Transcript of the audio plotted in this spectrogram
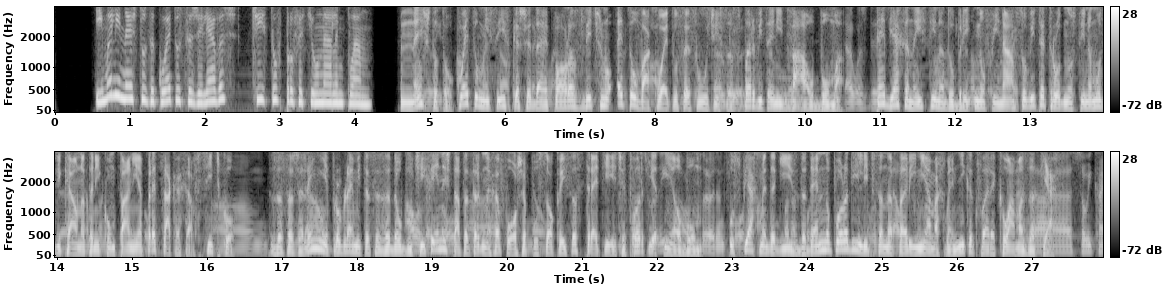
Има ли нещо, за което съжаляваш, чисто в професионален план? Нещото, което ми се искаше да е по-различно, е това, което се случи с първите ни два албума. Те бяха наистина добри, но финансовите трудности на музикалната ни компания прецакаха всичко. За съжаление, проблемите се задълбочиха и нещата тръгнаха в лоша посока и с третия и четвъртият ни албум. Успяхме да ги издадем, но поради липса на пари нямахме никаква реклама за тях.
